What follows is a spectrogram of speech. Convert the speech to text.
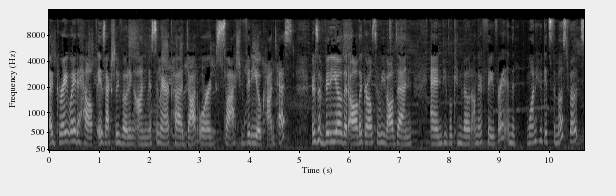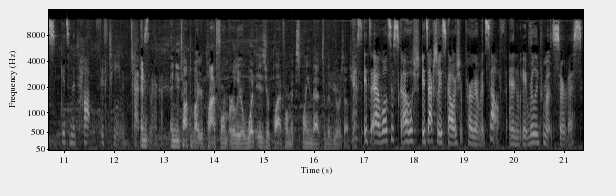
a great way to help is actually voting on missamerica.org slash video contest. There's a video that all the girls that we've all done and people can vote on their favorite, and the one who gets the most votes gets in the top 15 at And, Miss America. and you talked about your platform earlier. What is your platform? Explain that to the viewers out there. Yes, it's uh, well, it's a scholarship. It's actually a scholarship program itself, and it really promotes service.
